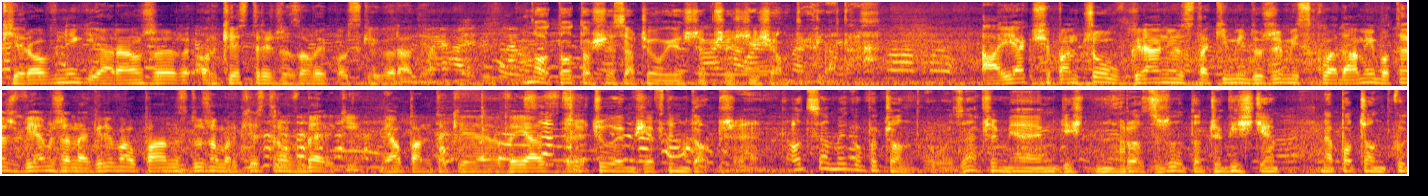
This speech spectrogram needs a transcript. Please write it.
kierownik i aranżer orkiestry jazzowej Polskiego Radia. No to to się zaczęło jeszcze w 60 latach. A jak się pan czuł w graniu z takimi dużymi składami, bo też wiem, że nagrywał pan z dużą orkiestrą w Belgii. Miał pan takie wyjazdy. Zawsze czułem się w tym dobrze. Od samego początku. Zawsze miałem gdzieś ten rozrzut. Oczywiście na początku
